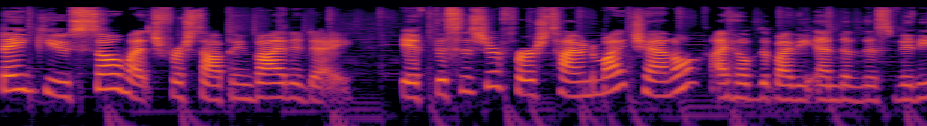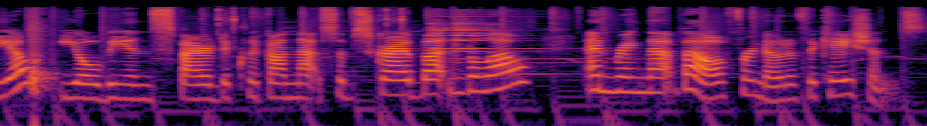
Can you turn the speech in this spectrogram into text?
Thank you so much for stopping by today. If this is your first time to my channel, I hope that by the end of this video, you'll be inspired to click on that subscribe button below and ring that bell for notifications.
